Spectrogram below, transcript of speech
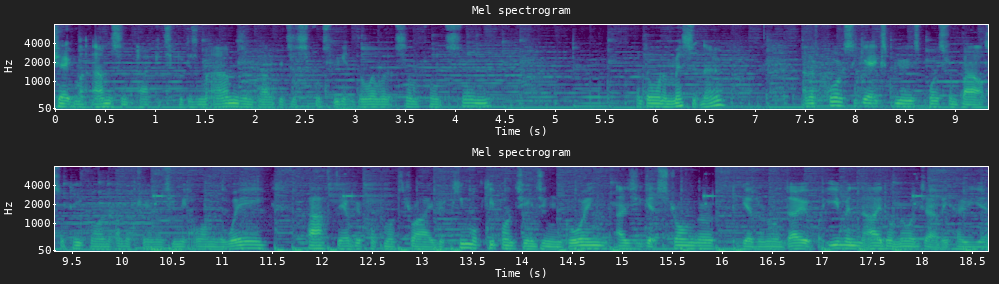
check my Amazon package because my Amazon package is supposed to be getting delivered at some point soon. I don't want to miss it now. And of course, you get experience points from battle, so take on other trainers you meet along the way. Path to your Pokemon thrive. Your team will keep on changing and growing as you get stronger together, no doubt. But even I don't know exactly how you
